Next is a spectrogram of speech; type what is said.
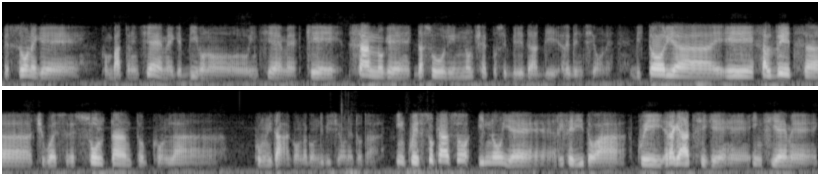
persone che combattono insieme, che vivono insieme, che sanno che da soli non c'è possibilità di redenzione. Vittoria e salvezza ci può essere soltanto con la comunità, con la condivisione totale. In questo caso il noi è riferito a quei ragazzi che insieme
